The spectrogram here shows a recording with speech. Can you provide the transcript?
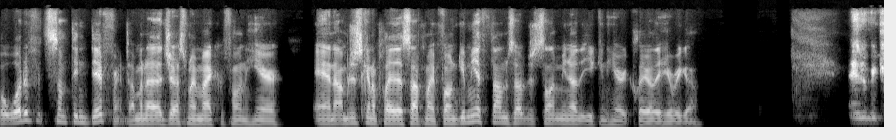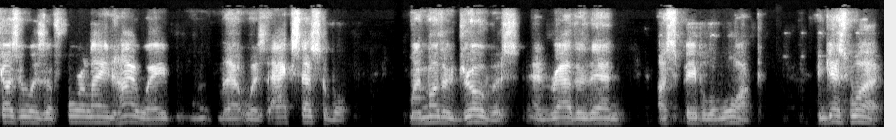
but what if it's something different? I'm going to adjust my microphone here and i'm just going to play this off my phone. Give me a thumbs up just to let me know that you can hear it clearly. Here we go. And because it was a four lane highway that was accessible my mother drove us and rather than us be able to walk. And guess what?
